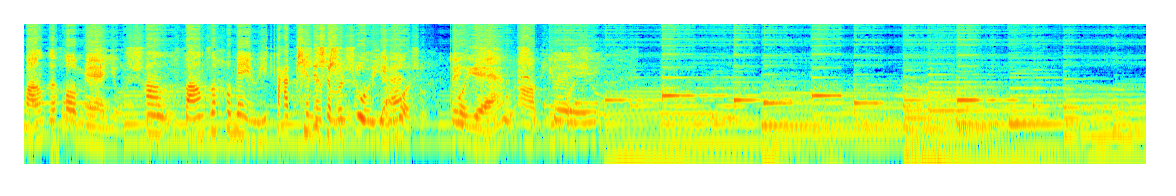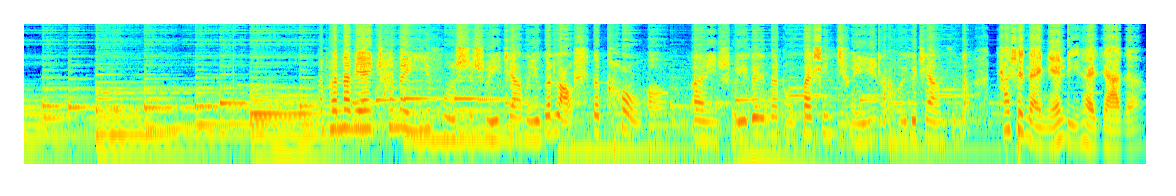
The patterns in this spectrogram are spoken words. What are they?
房子后面有树。嗯，房子后面有一大片的什么树？苹果树。果园啊，苹果树。外婆那边穿的衣服是属于这样的，有个老式的扣儿，嗯，属于一个那种半身裙，然后一个这样子的。他是哪年离开家的？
